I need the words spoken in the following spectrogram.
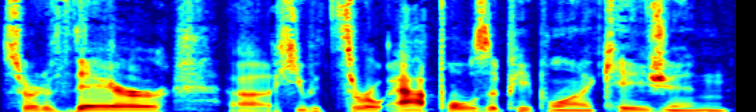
sort of there. Uh, he would throw apples at people on occasion.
